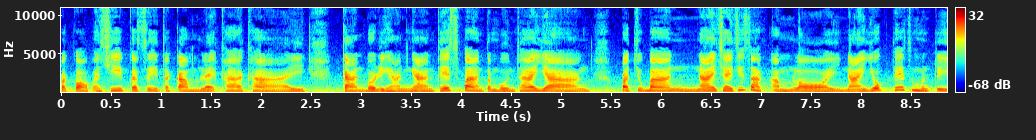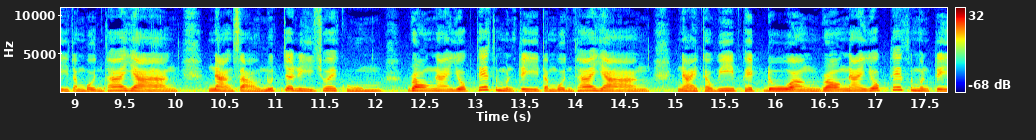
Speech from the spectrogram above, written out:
ประกอบอาชีพเกษตรกรรมและค้าขาย การบริหารงานเทศบาลตำบลท่ายาง ปัจจุบันนายชัยทิศักดิ์อำลอย นายกเทศมนตรีตำบลท่ายาง นางสาวนุจรีช่วยคุ้ม รองนายกเทศมนตรีตำบลท่ายาง นายทวีเพชรดวง รองนายกเทศมนตรี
